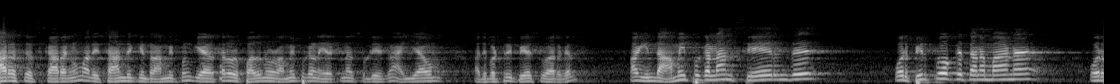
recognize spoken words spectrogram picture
ஆர்எஸ்எஸ் காரங்களும் அதை சார்ந்திருக்கின்ற அமைப்பும் ஏறத்தாழ ஒரு பதினோரு அமைப்புகள் நான் ஏற்கனவே சொல்லியிருக்கேன். ஐயாவும் அதை பற்றி பேசுவார்கள். ஆக இந்த அமைப்புகள்லாம் சேர்ந்து ஒரு பிற்போக்குத்தனமான ஒரு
